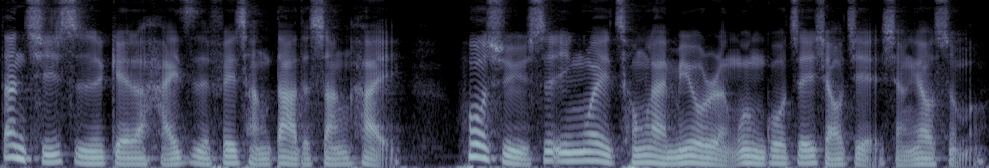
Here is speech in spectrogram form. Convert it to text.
但其实给了孩子非常大的伤害。或许是因为从来没有人问过 J 小姐想要什么。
